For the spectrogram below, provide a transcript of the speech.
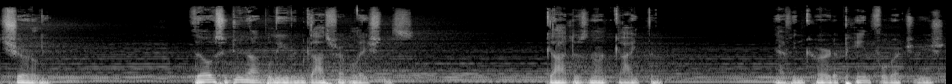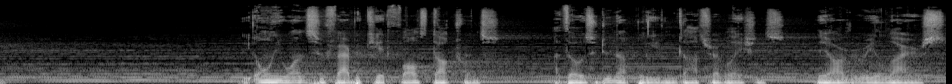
Surely, those who do not believe in God's revelations, God does not guide them, have incurred a painful retribution. The only ones who fabricate false doctrines are those who do not believe in God's revelations. They are the real liars.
